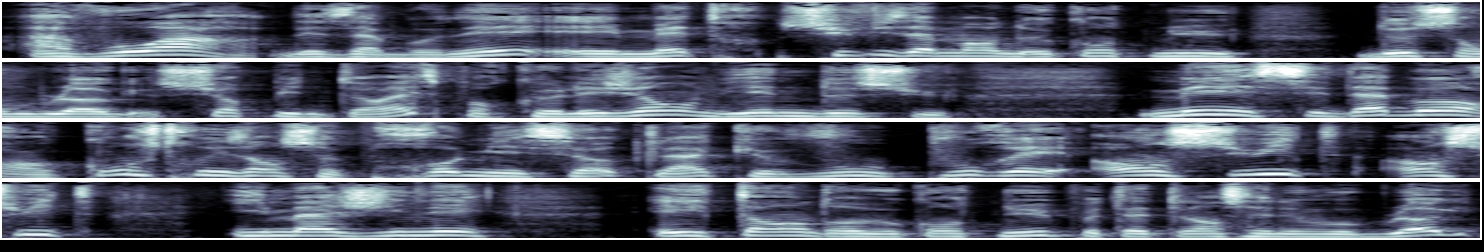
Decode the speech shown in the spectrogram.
avoir des abonnés et mettre suffisamment de contenu de son blog sur Pinterest pour que les gens viennent dessus. Mais c'est d'abord en construisant ce premier socle là que vous pourrez ensuite, ensuite imaginer étendre vos contenus, peut-être lancer de nouveaux blogs,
